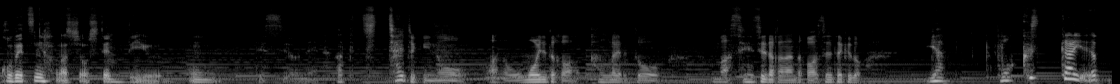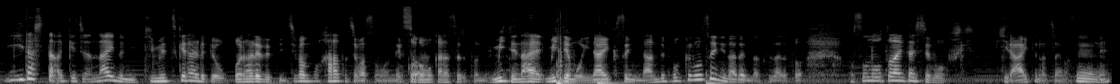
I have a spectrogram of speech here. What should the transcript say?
個別に話をしてっていう、うん。ですよね。だってちっちゃい時のあの思い出とか考えると、まあ先生だかなんだか忘れたけど、いや、僕がや言い出したわけじゃないのに決めつけられて怒られるって一番腹立ちますもんね。子供からするとね。見てない、見てもいないくせになんで僕のせいになるんだってなると、その大人に対してもう嫌いってなっちゃいますうん。もん。ね。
